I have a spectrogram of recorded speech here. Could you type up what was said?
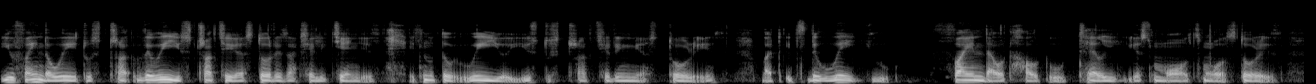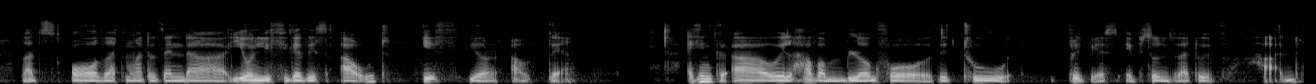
you find a way to stru- the way you structure your stories actually changes. It's not the way you're used to structuring your stories but it's the way you find out how to tell your small small stories. That's all that matters and uh, you only figure this out if you're out there. I think uh, we'll have a blog for the two previous episodes that we've had.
